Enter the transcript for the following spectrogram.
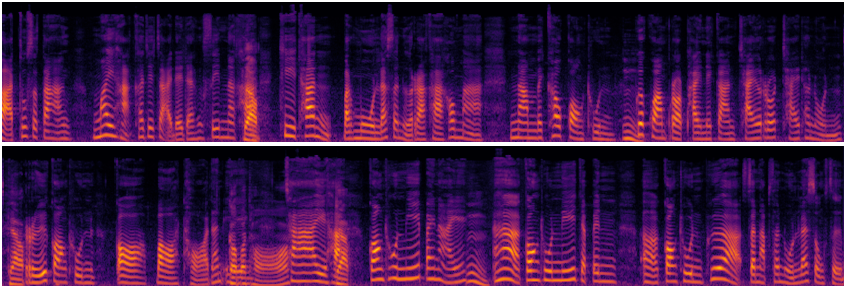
บาททุกสตางค์ไม่หักค่าใช้จ่ายใดๆทั้งสิ้นนะครัคะบที่ท่านประมูลและเสนอราคาเข้ามานำไปเข้ากองทุน อืมเพื่อความปลอดภัยในการใช้รถใช้ถนน ครับ หรือกองทุนกปทนั่นเอง กปท ใช่ค่ะ ครับกองทุนนี้ไปไหนอืมอ่ากองทุนนี้จะเป็นเออกองทุนเพื่อสนับสนุนและส่งเสริม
